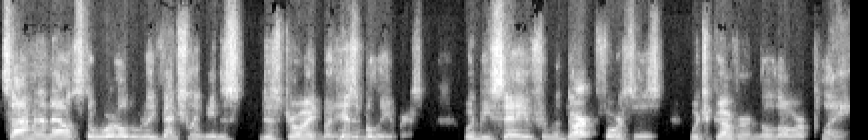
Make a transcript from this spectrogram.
Simon announced the world would eventually be des- destroyed, but his believers would be saved from the dark forces which govern the lower planes.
